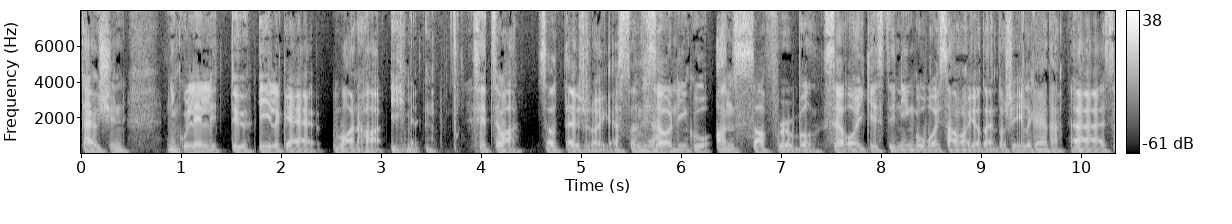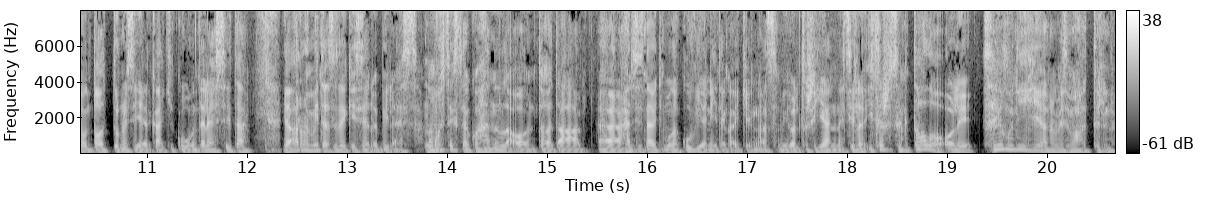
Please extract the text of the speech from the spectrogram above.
täysin niinku lellitty, ilkeä, vanha ihminen. sit se vaan, sä oot täysin oikeassa. Joo. Se on niinku unsufferable. Se oikeasti niinku voi sanoa jotain tosi ilkeätä. Ää, se on tottunut siihen, että kaikki kuuntelee sitä. Ja arvo, mitä se teki siellä bileissä. No. Muistatko sä, kun hänellä on, tota, ää, hän siis näytti mulle kuvia niitä kaikkien kanssa, mikä oli tosi jännä. Sillä itse asiassa se talo oli, se ei ollut niin hieno, mitä mä ajattelin.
